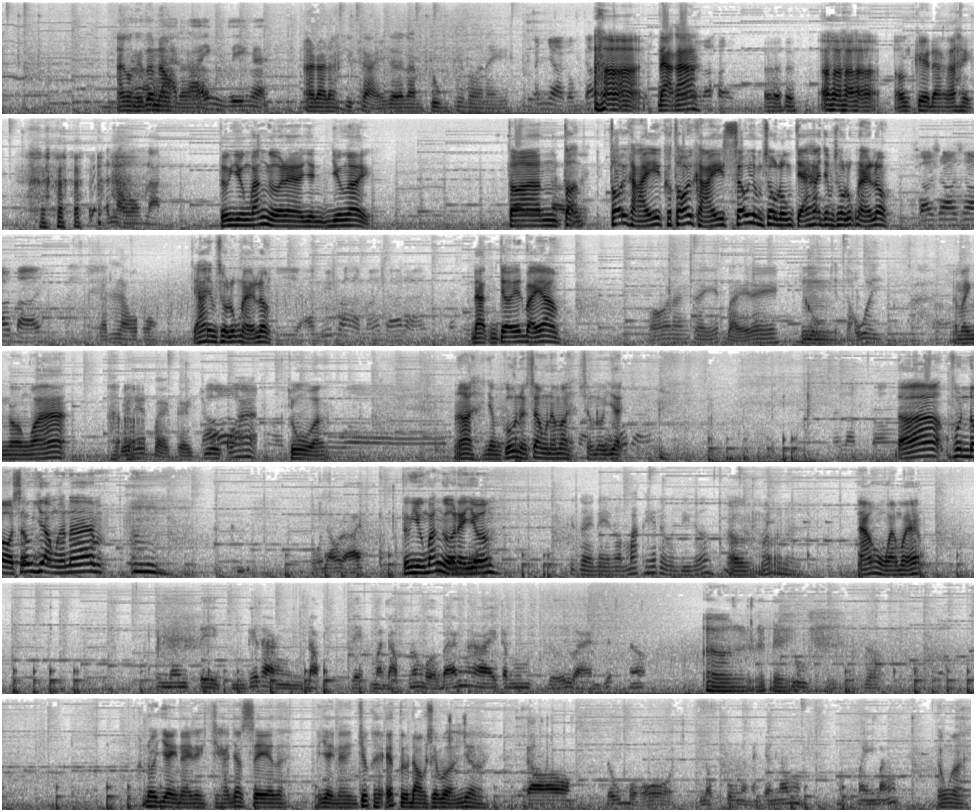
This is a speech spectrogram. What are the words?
Ai còn thì tin không hai cái viên nè. À đây đây. Chị Khải giờ làm trùng server này. Anh nhà cung cấp À, đạt hả? À, ok đạt ơi. Đánh lâu không lạnh tương dương bắn người nè nhìn dương ơi. Tò, tò, tối khải tối khải 600 xu luôn trả 200 xu lúc này luôn. Sao sao sao tại? Đánh lâu không? Trả 200 xu lúc này luôn đạt chơi S7 không? Có đang cày S7 đây. Ừ. thủ đi là mày ngon quá. Bên S7 cày chua quá. Chua à rồi dòng cuối nữa xong anh em ơi. Xong đôi dậy đó full đồ 6 dòng anh em ủa đâu rồi? Tương dương bắn ngựa này dương. Cái giày này nó mắc hết rồi còn gì nữa. Ừ mất rồi này áo hôm qua mới ép đang tìm cái thằng đọc đẹp mà đọc nó ngồi bán hai trăm rưỡi vàng lít nó ờ để đôi giày này chỉ hãy cho xe thôi. Cái giày này trước hay ép từ đầu server đến giờ cho đủ bộ. Lục luôn là cho nó một may mắn. Đúng rồi.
